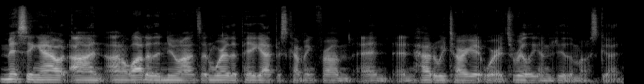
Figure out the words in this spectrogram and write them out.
missing out on on a lot of the nuance and where the pay gap is coming from and and how do we target where it's really going to do the most good?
